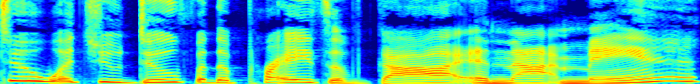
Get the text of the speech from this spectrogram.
do what you do for the praise of God and not man,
